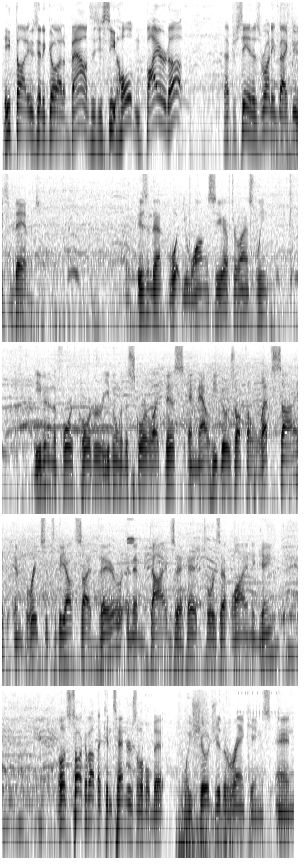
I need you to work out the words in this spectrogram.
he thought he was going to go out of bounds. As you see Holden fired up after seeing his running back do some damage. Isn't that what you want to see after last week? Even in the fourth quarter, even with a score like this, and now he goes off the left side and breaks it to the outside there and then dives ahead towards that line again. Well, let's talk about the contenders a little bit. We showed you the rankings, and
